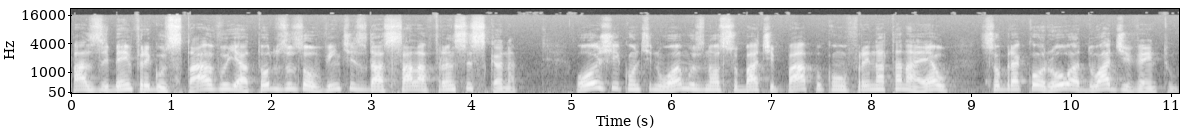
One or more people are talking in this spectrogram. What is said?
Paz e bem, Frei Gustavo e a todos os ouvintes da Sala Franciscana. Hoje continuamos nosso bate-papo com o Frei Natanael sobre a coroa do advento.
